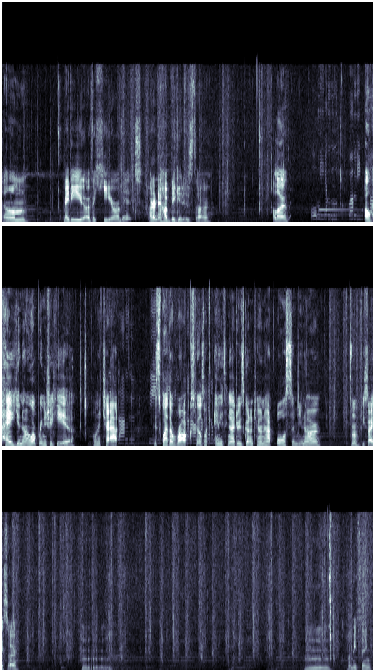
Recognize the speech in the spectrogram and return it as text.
Um, maybe over here a bit? I don't know how big it is though. Hello. Oh, hey, you know what brings you here? I want to chat. This weather rocks. Feels like anything I do is to turn out awesome, you know? Hmm, if you say so. Hmm. Hmm. Let me think.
